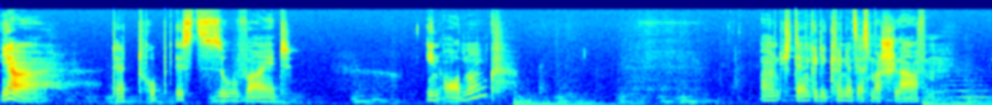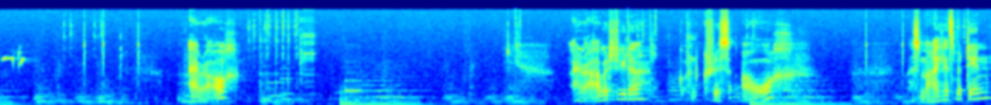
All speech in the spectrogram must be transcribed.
Ja, der Trupp ist soweit in Ordnung. Und ich denke, die können jetzt erstmal schlafen. Ira auch. Ira arbeitet wieder. Und Chris auch. Was mache ich jetzt mit denen?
